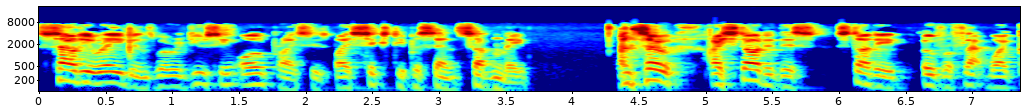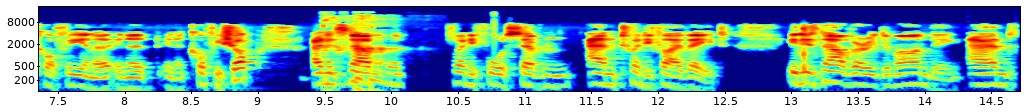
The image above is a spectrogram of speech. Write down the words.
Saudi Arabians were reducing oil prices by 60% suddenly? And so I started this study over a flat white coffee in a in a in a coffee shop, and it's now 24 seven and 25 eight. It is now very demanding, and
